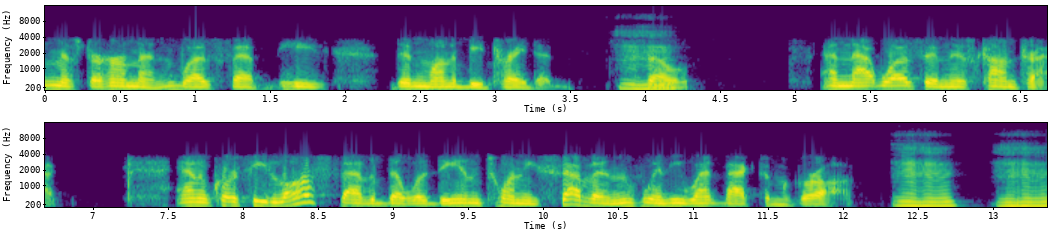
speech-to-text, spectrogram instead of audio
Mr. Herrmann was that he didn't want to be traded. Mm-hmm. So and that was in his contract. And of course he lost that ability in 27 when he went back to McGraw. Mm-hmm. Mm-hmm.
